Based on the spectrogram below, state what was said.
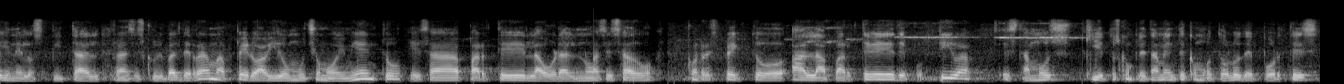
Y en el hospital Francisco Luis Valderrama, pero ha habido mucho movimiento, esa parte laboral no ha cesado con respecto a la parte deportiva estamos quietos completamente como todos los deportes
